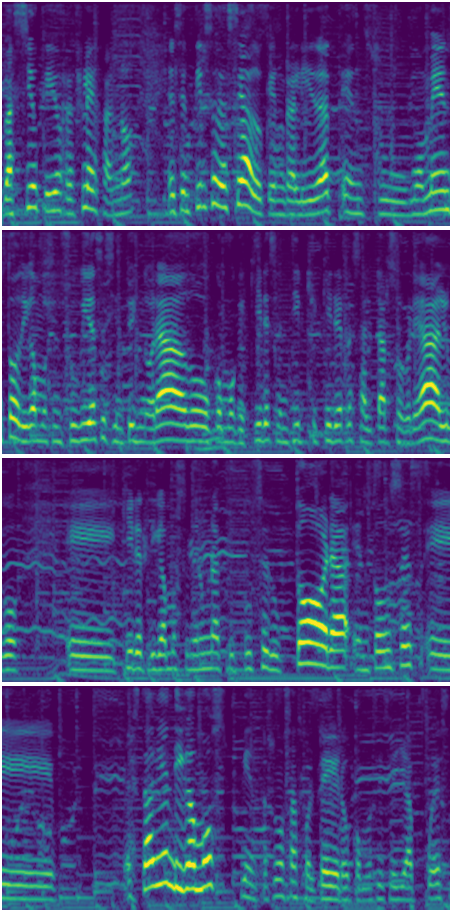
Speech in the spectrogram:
vacío que ellos reflejan, ¿no? El sentirse deseado, que en realidad en su momento, digamos, en su vida se sintió ignorado, como que quiere sentir que quiere resaltar sobre algo, eh, quiere, digamos, tener una actitud seductora, entonces... Eh, Está bien, digamos, mientras uno sea soltero, como se dice ya, pues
